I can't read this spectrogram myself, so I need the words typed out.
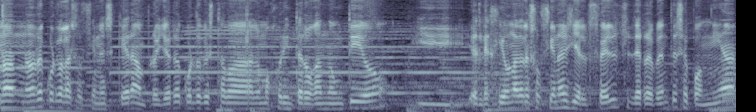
no, no recuerdo las opciones que eran, pero yo recuerdo que estaba a lo mejor interrogando a un tío y elegía una de las opciones y el Phelps de repente se ponía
